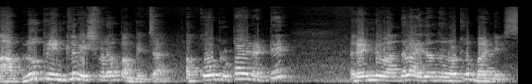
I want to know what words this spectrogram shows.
ఆ బ్లూ ప్రింట్లు విశ్వలో పంపించాలి. ఆ కోటి రూపాయలు అంటే రెండు వందల ఐదు వందల నోట్ల బండిల్స్.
